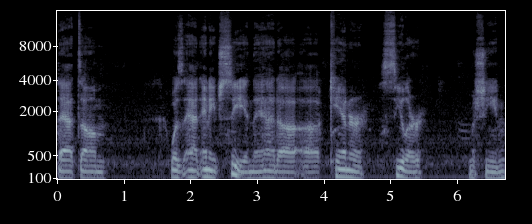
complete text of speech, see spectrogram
that um, was at NHC, and they had a, a canner sealer machine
